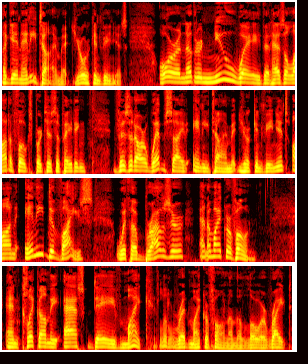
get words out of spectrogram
again anytime at your convenience. Or another new way that has a lot of folks participating visit our website anytime at your convenience on any device with a browser and a microphone. And click on the ask dave mic little red microphone on the lower right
